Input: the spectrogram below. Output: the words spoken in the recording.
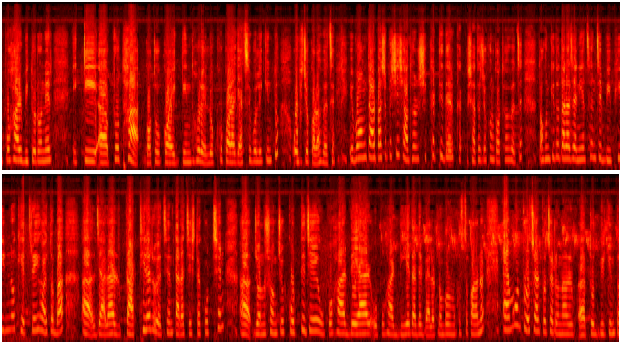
উপহার বিতরণের একটি প্রথা গত কয়েকদিন ধরে লক্ষ্য করা গেছে বলে কিন্তু অভিযোগ করা হয়েছে। এবং তার পাশাপাশি সাধারণ শিক্ষার্থীদের সাথে যখন কথা হয়েছে, তখন কিন্তু তারা জানিয়েছেন যে বিভিন্ন ক্ষেত্রেই হয়তো বা যারা প্রার্থীরা রয়েছেন, তারা চেষ্টা করছেন জনসংযোগ করতে যে উপহার দেয়ার উপহার দিয়ে তাদের ব্যালট নম্বর মুখস্থ করানোর এমন প্রচার প্রচারণার তদবির কিন্তু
